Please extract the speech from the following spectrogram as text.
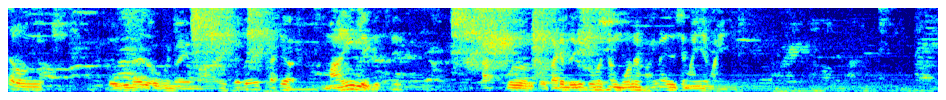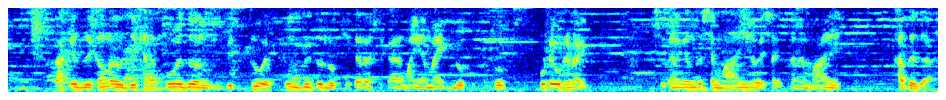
কারণ অভিনয়ের অভিনয় মা হিসেবে তাকে মাই লেগেছে পর্যন্ত তাকে দেখে কোনো সময় মনে হয় না যে সে মাইয়া মাইনি তাকে যেখানে যেখানে প্রয়োজন, বৃদ্ধ, ফুল বৃদ্ধ লোক, সেখানে সেখানে মাইয়া মাইক লোক লোক ফুটে ওঠে নাই। সেখানে কিন্তু সে মাই হয়ে, সেখানে মাই খাদে যায়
